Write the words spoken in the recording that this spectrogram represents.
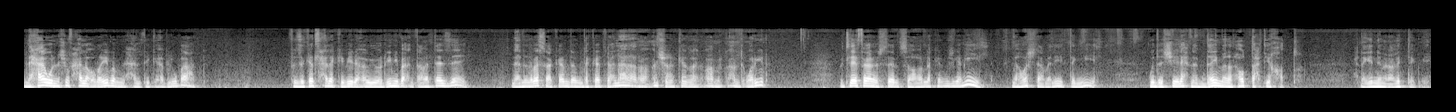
نحاول نشوف حالة قريبة من حالتك قبل وبعد. فإذا كانت الحالة كبيرة قوي وريني بقى أنت عملتها إزاي. لأن أنا بسمع الكلام ده من دكاترة لا لا أنا ما بعملش غير كده أنا بعمل ورينا. بتلاقي فعلا السير صغر لكن مش جميل ما هوش عملية تجميل. وده الشيء اللي إحنا دايما نحط تحتيه خط. إحنا جايين نعمل عملية تجميل.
